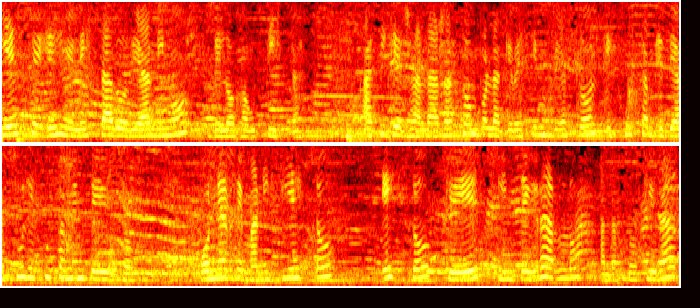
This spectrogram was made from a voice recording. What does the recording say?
y ese es el estado de ánimo de los autistas. Así que la razón por la que vestimos de azul es justamente, de azul es justamente eso, poner de manifiesto esto que es integrarlos a la sociedad,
